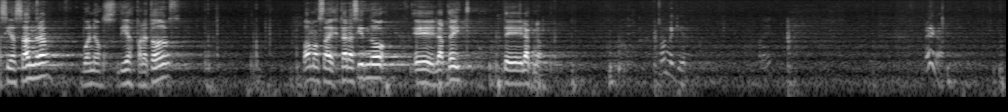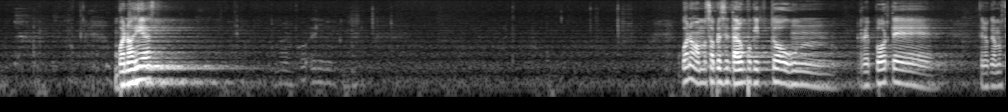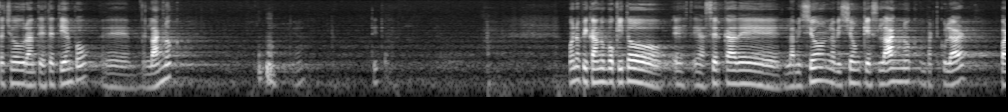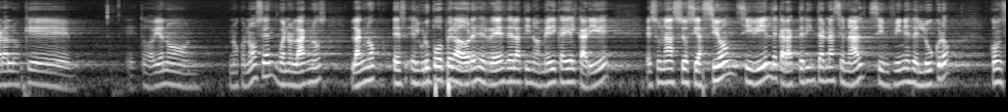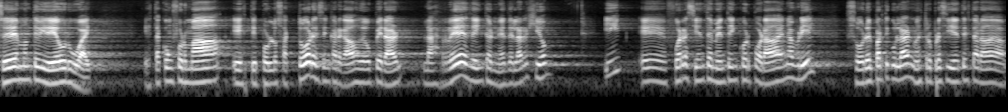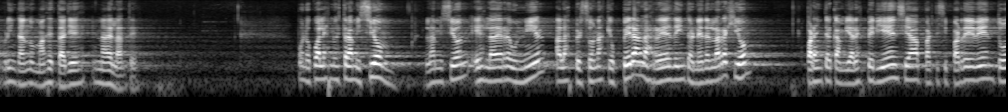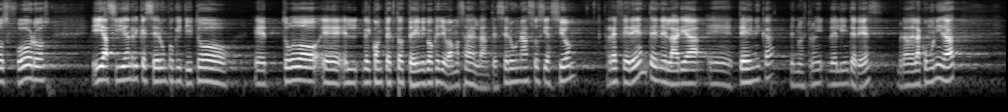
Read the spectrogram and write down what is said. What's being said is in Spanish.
Gracias Sandra, buenos días para todos. Vamos a estar haciendo eh, el update del ACNO. ¿Dónde quiero? Venga. Buenos días. Bueno, vamos a presentar un poquito un reporte lo que hemos hecho durante este tiempo eh, LACNOC. Bueno, explicando un poquito este, acerca de la misión, la visión que es LACNOC en particular, para los que eh, todavía no, no, conocen. Bueno, LACNOC, LACNOC es el grupo de operadores de redes de Latinoamérica y el Caribe es una asociación civil de carácter internacional sin fines de lucro con sede en Montevideo, Uruguay. Está conformada este, por los actores encargados de operar las redes de Internet de la región y eh, fue recientemente incorporada en abril. Sobre el particular, nuestro presidente estará brindando más detalles en adelante. Bueno, ¿cuál es nuestra misión? La misión es la de reunir a las personas que operan las redes de Internet en la región para intercambiar experiencia, participar de eventos, foros y así enriquecer un poquitito eh, todo eh, el, contexto técnico que llevamos adelante. Ser una asociación referente en el área eh, técnica de nuestro, del interés ¿verdad? de la comunidad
